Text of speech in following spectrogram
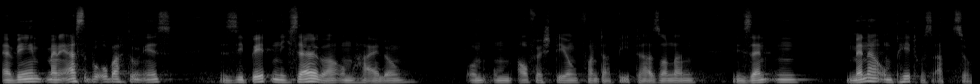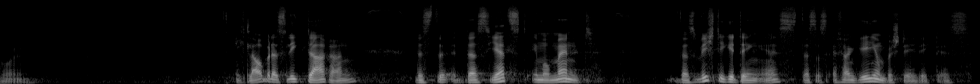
erwähnt, meine erste Beobachtung ist, sie beten nicht selber um Heilung, um, um Auferstehung von Tabitha, sondern sie senden Männer, um Petrus abzuholen. Ich glaube, das liegt daran, dass, dass jetzt im Moment das wichtige Ding ist, dass das Evangelium bestätigt ist.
